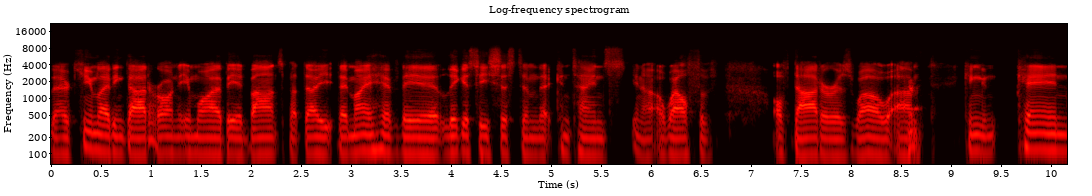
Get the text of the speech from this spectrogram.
they're accumulating data on MYOB Advance, but they, they may have their legacy system that contains, you know, a wealth of, of data as well. Um, can, can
